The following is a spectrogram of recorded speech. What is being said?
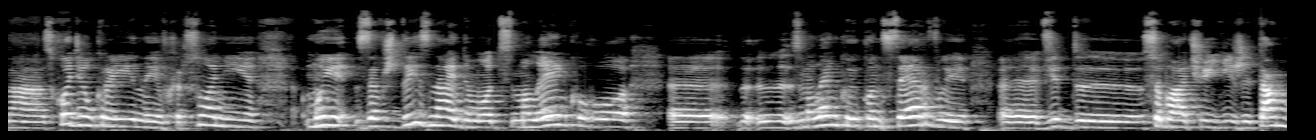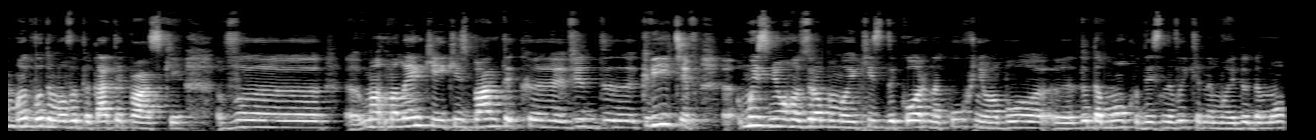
на сході України, в Херсоні. Ми завжди знайдемо от маленького. Е, З маленької консерви е, від е, собачої їжі, там ми будемо випікати паски. В маленький якийсь бантик від квітів, ми з нього зробимо якийсь декор на кухню або додамо кудись, не викинемо і додамо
